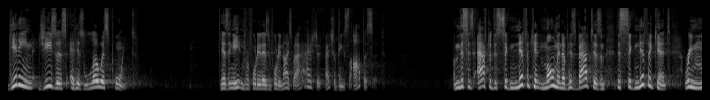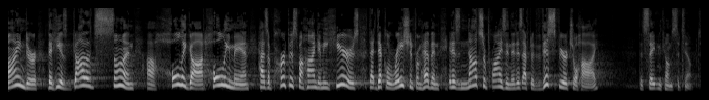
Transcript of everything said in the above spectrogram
getting Jesus at his lowest point. He hasn't eaten for 40 days and 40 nights, but I actually, I actually think it's the opposite. I mean, this is after this significant moment of his baptism, this significant reminder that he is God's son, a holy God, holy man, has a purpose behind him. He hears that declaration from heaven. It is not surprising that it is after this spiritual high that Satan comes to tempt.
